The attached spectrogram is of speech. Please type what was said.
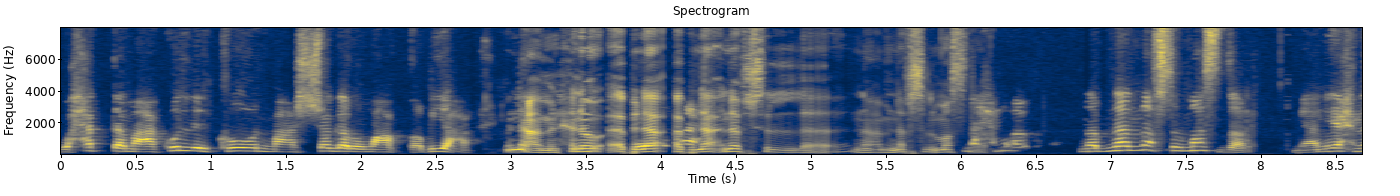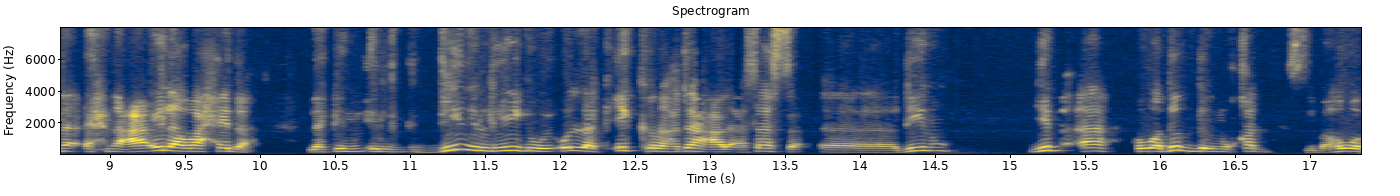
وحتى مع كل الكون مع الشجر ومع الطبيعة. نعم نحن أبناء أبناء نفس نعم نفس المصدر. نحن ابناء نفس المصدر. يعني إحنا إحنا عائلة واحدة. لكن الدين اللي يجي ويقول لك اكره ده على أساس دينه يبقى هو ضد المقدس. يبقى هو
